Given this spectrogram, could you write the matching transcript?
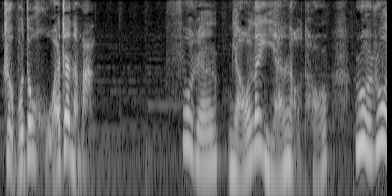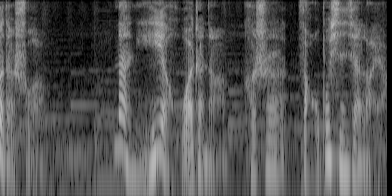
这不都活着呢吗？”富人瞄了一眼老头，弱弱的说。那你也活着呢，可是早不新鲜了呀。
